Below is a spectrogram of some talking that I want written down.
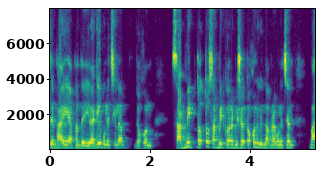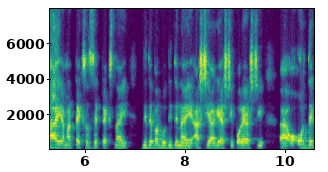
যে ভাই, আপনাদের এর আগে বলেছিলাম, যখন সাবমিট তথ্য সাবমিট করার বিষয়, তখনও কিন্তু আপনারা বলেছেন, ভাই, আমার ট্যাক্স আছে ট্যাক্স নাই, দিতে পারব, দিতে নাই, আসছি, আগে আসছি, পরে আসছি অর্ধেক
